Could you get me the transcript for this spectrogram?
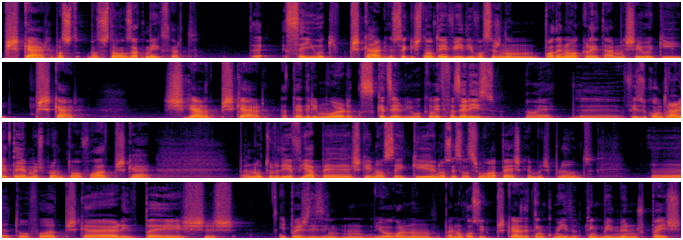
Pescar. Vocês, vocês estão a usar comigo, certo? É, saiu aqui pescar. Eu sei que isto não tem vídeo e vocês não, podem não acreditar, mas saiu aqui pescar. Chegar de pescar até DreamWorks, quer dizer, eu acabei de fazer isso, não é? Uh, fiz o contrário até, mas pronto, estão a falar de pescar. no outro dia fui à pesca e não sei o quê, não sei se vocês vão à pesca, mas pronto. Uh, estão a falar de pescar e de peixes e depois dizem, hum, eu agora não, pá, não consigo pescar, tenho comido, tenho comido menos peixe,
